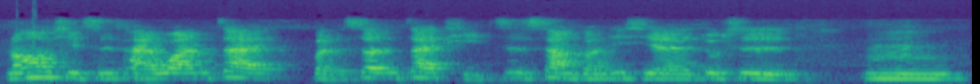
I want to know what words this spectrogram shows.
然后其实台湾在本身在体制上跟一些就是嗯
